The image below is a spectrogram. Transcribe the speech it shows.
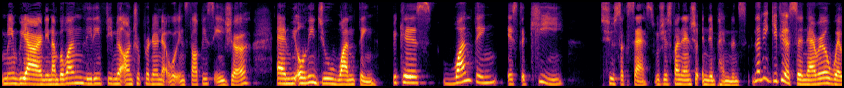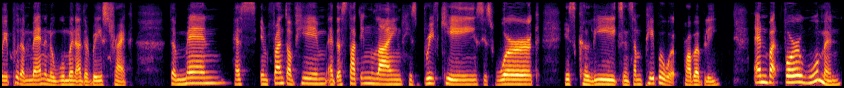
I mean, we are the number one leading female entrepreneur network in Southeast Asia, and we only do one thing because one thing is the key to success, which is financial independence. Let me give you a scenario where we put a man and a woman at the racetrack. The man has in front of him at the starting line his briefcase, his work, his colleagues, and some paperwork probably. And but for a woman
